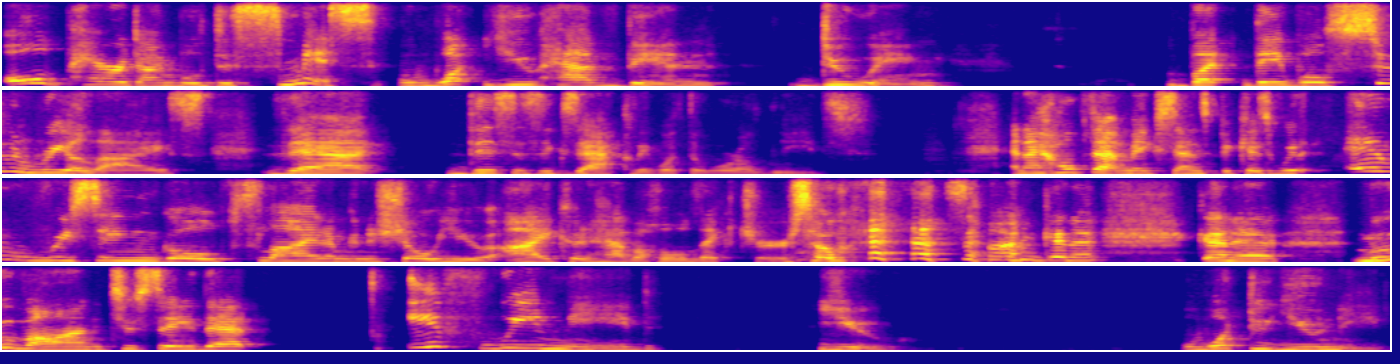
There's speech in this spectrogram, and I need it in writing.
old paradigm will dismiss what you have been doing, but they will soon realize that this is exactly what the world needs. And I hope that makes sense because with every single slide I'm going to show you, I could have a whole lecture. So, so I'm gonna gonna move on to say that if we need you, what do you need?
